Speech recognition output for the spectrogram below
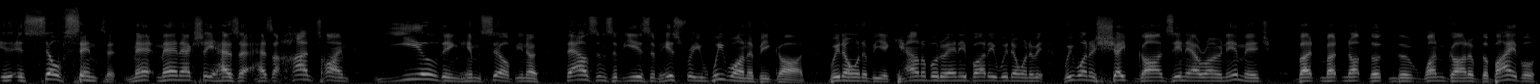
is self-centered. Man, man, actually has a has a hard time yielding himself. You know, thousands of years of history, we want to be God. We don't want to be accountable to anybody. We don't want to be. We want to shape gods in our own image, but but not the the one God of the Bible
